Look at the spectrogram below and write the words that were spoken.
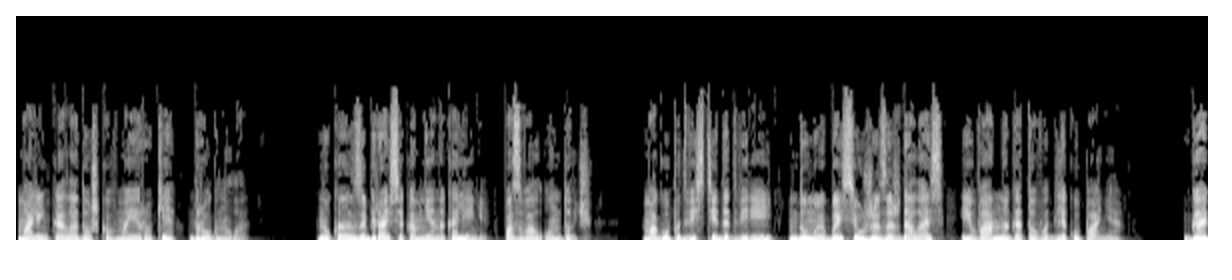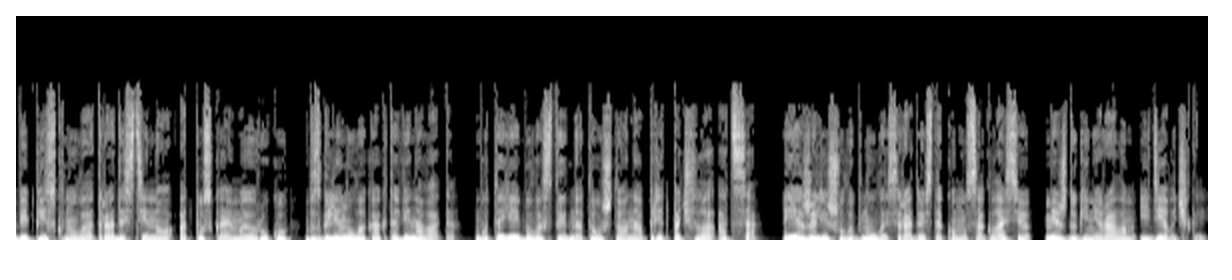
Маленькая ладошка в моей руке дрогнула. «Ну-ка, забирайся ко мне на колени», — позвал он дочь. «Могу подвести до дверей. Думаю, Бесси уже заждалась, и ванна готова для купания». Габи пискнула от радости, но, отпуская мою руку, взглянула как-то виновато, будто ей было стыдно то, что она предпочла отца. Я же лишь улыбнулась, радуясь такому согласию между генералом и девочкой.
